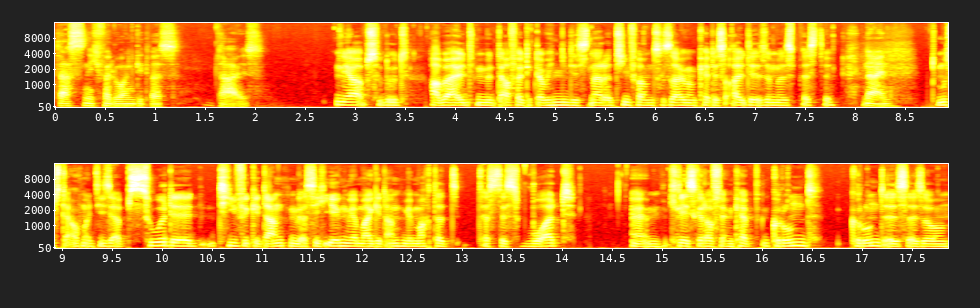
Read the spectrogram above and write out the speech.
das nicht verloren geht, was da ist. Ja, absolut. Aber halt, man darf halt, glaube ich, nie das Narrativ haben zu sagen, okay, das Alte ist immer das Beste. Nein, Du musst ja auch mal diese absurde, tiefe Gedanken, dass sich irgendwer mal Gedanken gemacht hat, dass das Wort, ähm, ich lese gerade auf deinem Cap, Grund, Grund ist, also,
